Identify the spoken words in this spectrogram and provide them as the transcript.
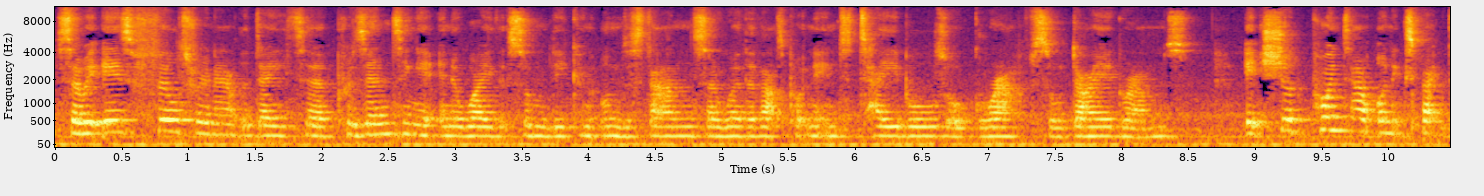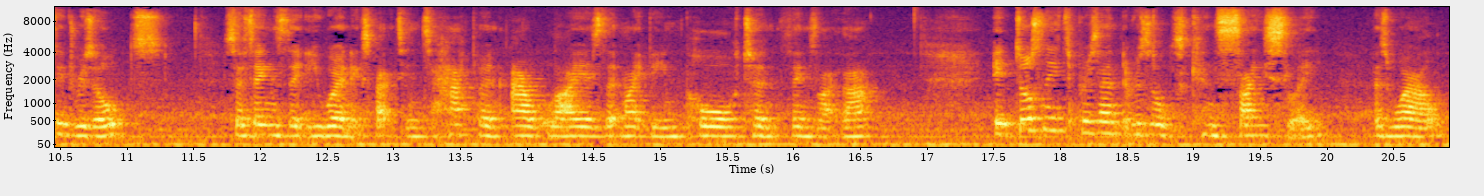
So it is filtering out the data, presenting it in a way that somebody can understand, so whether that's putting it into tables or graphs or diagrams. It should point out unexpected results, so things that you weren't expecting to happen, outliers that might be important, things like that. It does need to present the results concisely, as well.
